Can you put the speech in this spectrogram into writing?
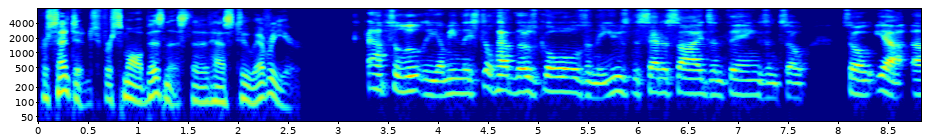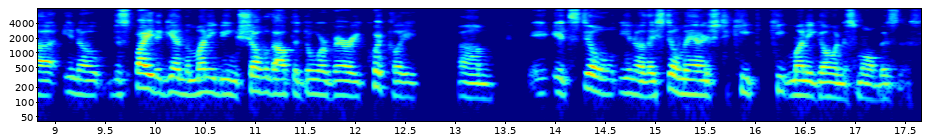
percentage for small business that it has to every year. Absolutely. I mean, they still have those goals and they use the set asides and things. And so so yeah, uh, you know, despite again the money being shoveled out the door very quickly, um, it, still you know they still manage to keep keep money going to small business.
